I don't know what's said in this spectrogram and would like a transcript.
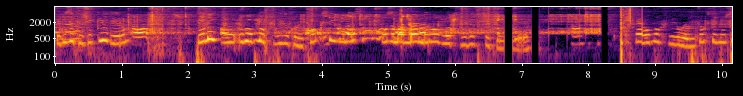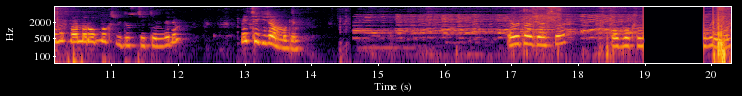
Hepinize teşekkür ediyorum. Demek bu Roblox videosunu çok sevdiniz. O zaman ben de Roblox videosu çekeyim derim. Yani Roblox videolarını çok seviyorsanız ben de Roblox videosu çekeyim dedim. Ve çekeceğim bugün. Evet arkadaşlar. Roblox'umuza girelim.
